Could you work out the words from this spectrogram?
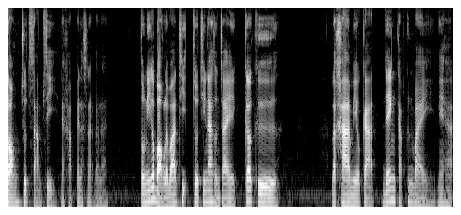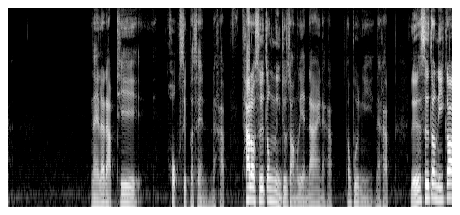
2.34 นะครับ เป็นลักษณะแบบนั้น ตรงนี้ก็บอกเลยว่าที่จุดที่น่าสนใจก็คือ ราคามีโอกาสเด้งกลับขึ้นไปเนี่ยฮะในระดับที่ 60%นะครับ ถ้าเราซื้อตรง 1.2 เหรียญได้นะครับ ต้องพูดอย่างนี้นะครับ หรือซื้อตรงนี้ก็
